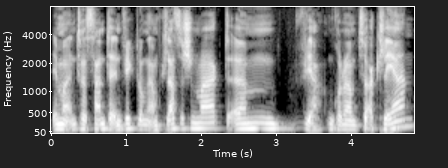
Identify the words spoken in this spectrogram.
immer interessante Entwicklungen am klassischen Markt ähm, ja, im Grunde genommen zu erklären,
